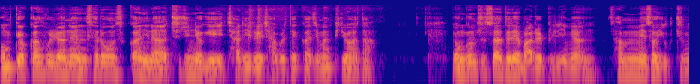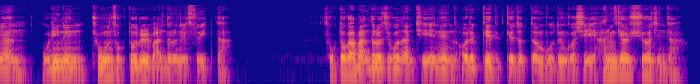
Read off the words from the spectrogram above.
엄격한 훈련은 새로운 습관이나 추진력이 자리를 잡을 때까지만 필요하다. 연금술사들의 말을 빌리면 3에서 6주면 우리는 좋은 속도를 만들어낼 수 있다. 속도가 만들어지고 난 뒤에는 어렵게 느껴졌던 모든 것이 한결 쉬워진다.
